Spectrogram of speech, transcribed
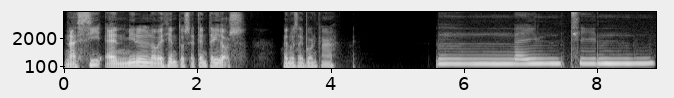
Nací en 1972. When was I born, Cara? mm, nineteen.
